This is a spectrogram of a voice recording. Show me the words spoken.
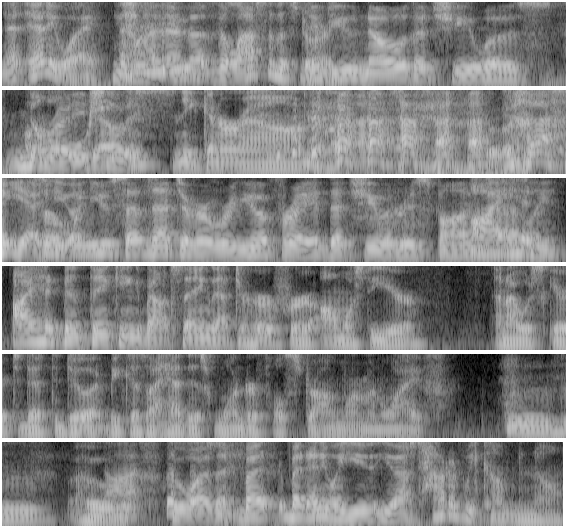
a- anyway, you and, and the, the last of the story. Did you know that she was no, already she doubting? was sneaking around. yeah, so when was. you said that to her, were you afraid that she would respond I badly? had, I had been thinking about saying that to her for almost a year, and I was scared to death to do it because I had this wonderful, strong Mormon wife. Mm-hmm. Who Not. who wasn't. But but anyway you, you asked how did we come to know?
